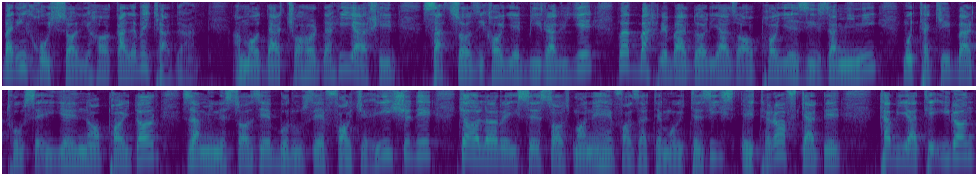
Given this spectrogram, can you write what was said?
بر این خوشسالی غلبه کردند اما در چهار دهه اخیر سدسازی های بیرویه و بهره برداری از آبهای زیرزمینی متکی بر توسعه ناپایدار زمین ساز بروز فاجعه شده که حالا رئیس سازمان حفاظت محیط زیست اعتراف کرده طبیعت ایران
